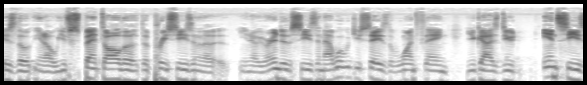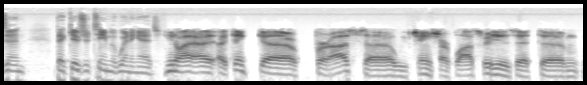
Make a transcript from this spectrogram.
is the you know you've spent all the the preseason, the you know you're into the season now. What would you say is the one thing you guys do in season that gives your team the winning edge? You know, I I think uh, for us uh, we've changed our philosophy. Is that um,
